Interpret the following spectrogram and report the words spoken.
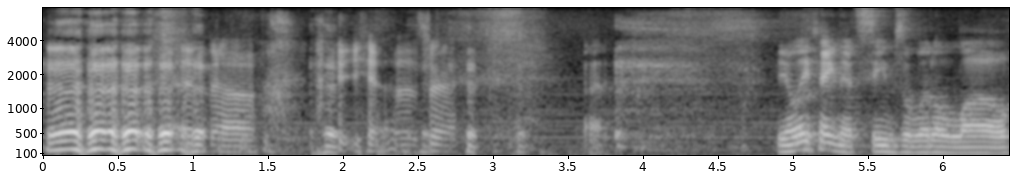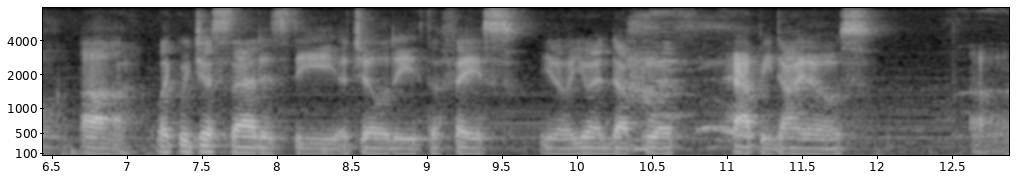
And, uh, yeah, that's right. The only thing that seems a little low, uh, like we just said, is the agility, the face. You know, you end up with happy dinos. Uh,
